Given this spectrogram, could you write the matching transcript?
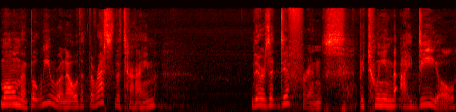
moment. But we know that the rest of the time, there's a difference between the ideal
